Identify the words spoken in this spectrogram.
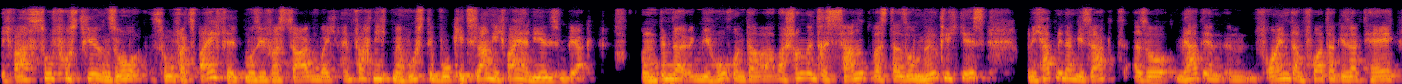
ich war so frustriert und so, so verzweifelt, muss ich fast sagen, weil ich einfach nicht mehr wusste, wo geht's lang. Ich war ja nie in diesem Berg und bin da irgendwie hoch und da war aber schon interessant, was da so möglich ist. Und ich habe mir dann gesagt, also mir hat ein, ein, Freund am Vortag gesagt, hey,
